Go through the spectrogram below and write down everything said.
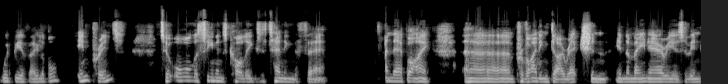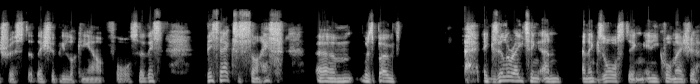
would be available in print to all the Siemens colleagues attending the fair and thereby uh, providing direction in the main areas of interest that they should be looking out for. So this this exercise um, was both exhilarating and and exhausting in equal measure,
